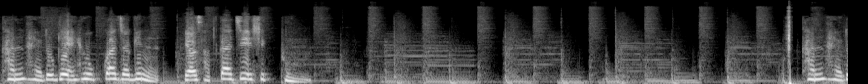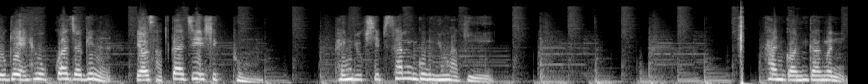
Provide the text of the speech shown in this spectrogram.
간 해독에 효과적인 6가지 식품. 간 해독에 효과적인 6가지 식품. 163 공 유하기. 간 건강은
